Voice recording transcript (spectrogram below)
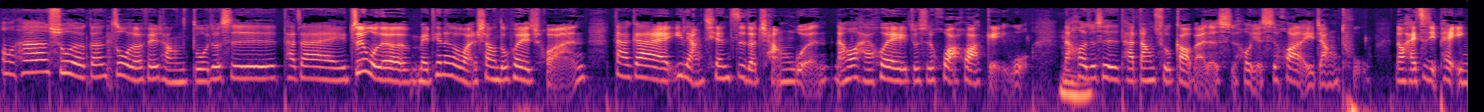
哦，他说的跟做的非常多，就是他在追我的每天那个晚上都会传大概一两千字的长文，然后还会就是画画给我，然后就是他当初告白的时候也是画了一张图，然后还自己配音，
